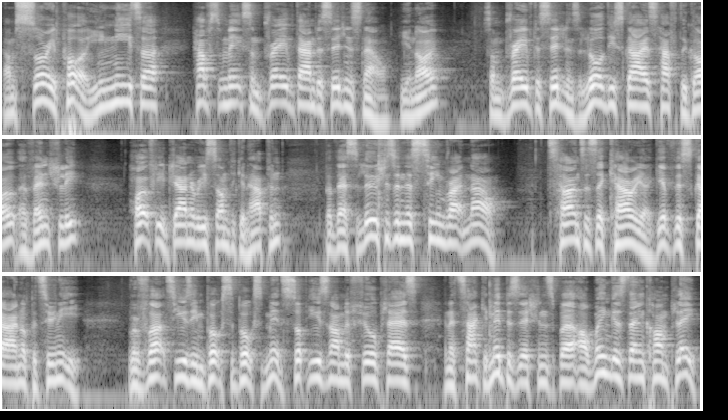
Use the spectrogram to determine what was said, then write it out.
I'm sorry, Potter, you need to have to make some brave damn decisions now, you know? Some brave decisions. A lot of these guys have to go eventually. Hopefully, January something can happen. But there's solutions in this team right now. Turn to Zakaria, give this guy an opportunity. Revert to using box to box mid. Stop using our midfield players in attacking mid positions where our wingers then can't play.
